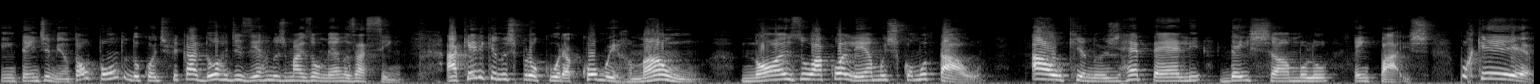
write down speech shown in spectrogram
entendimento, ao ponto do codificador dizer-nos mais ou menos assim: aquele que nos procura como irmão, nós o acolhemos como tal ao que nos repele, deixamo-lo em paz. Porque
